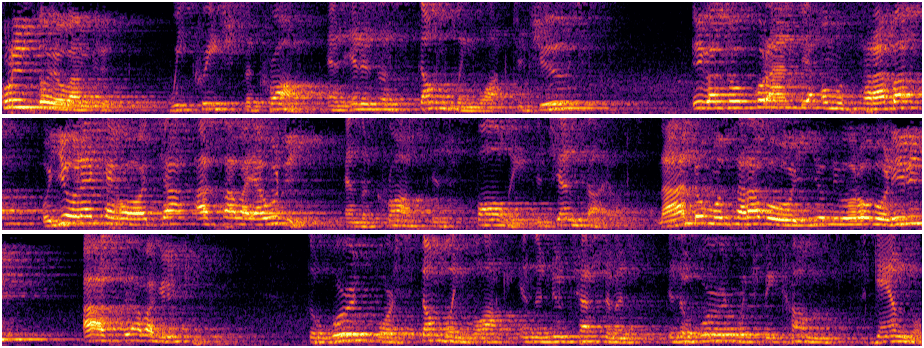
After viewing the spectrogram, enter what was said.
kristo oyo bambire. We preach the cross, and it is a stumbling block to Jews. Igo tukurandia omusaraba oyorekegocha ase abayahudi. And the cross is folly to Gentiles. naende omusaraba oyo nigo roboriri ase abagiriki The word for stumbling block in the New Testament is a word which becomes scandal.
